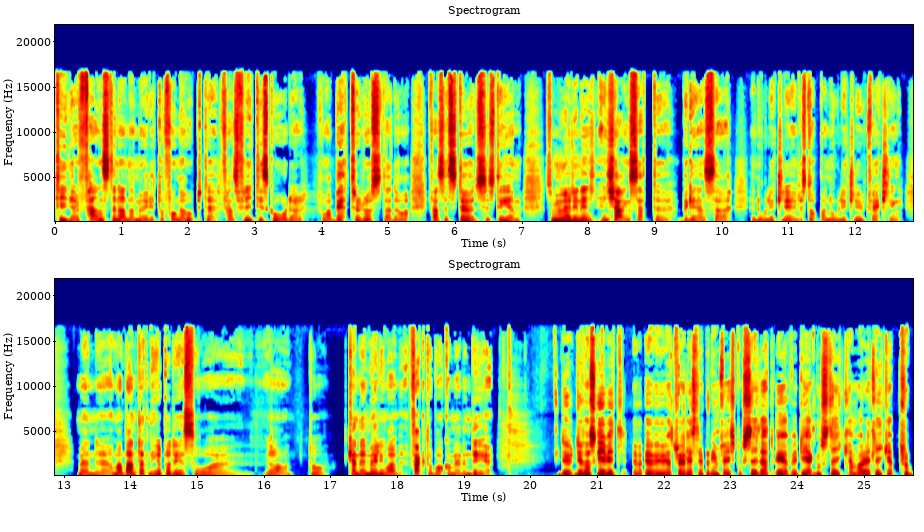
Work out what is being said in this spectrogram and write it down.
tidigare fanns det en annan möjlighet att fånga upp det. Det fanns fritidsgårdar, var bättre rustade och fanns ett stödsystem som är möjligen en, en chans att uh, begränsa en olycklig eller stoppa en olycklig utveckling. Men uh, har man bantat ner på det så uh, ja, då kan det möjligen vara en faktor bakom även det. Du, du har skrivit, jag tror jag läste det på din Facebook-sida, att överdiagnostik kan vara ett lika pro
